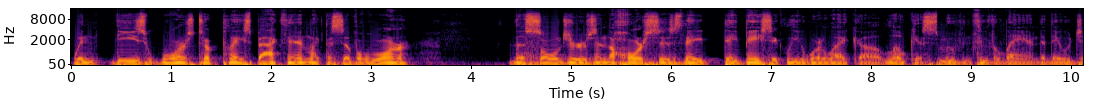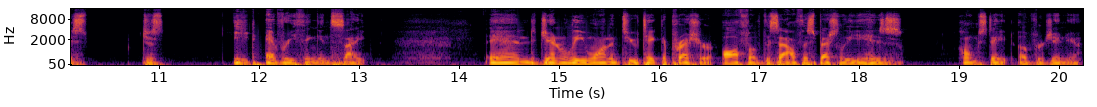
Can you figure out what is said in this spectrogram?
when these wars took place back then, like the Civil War. The soldiers and the horses, they they basically were like uh, locusts moving through the land, and they would just just eat everything in sight. And General Lee wanted to take the pressure off of the South, especially his home state of Virginia.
